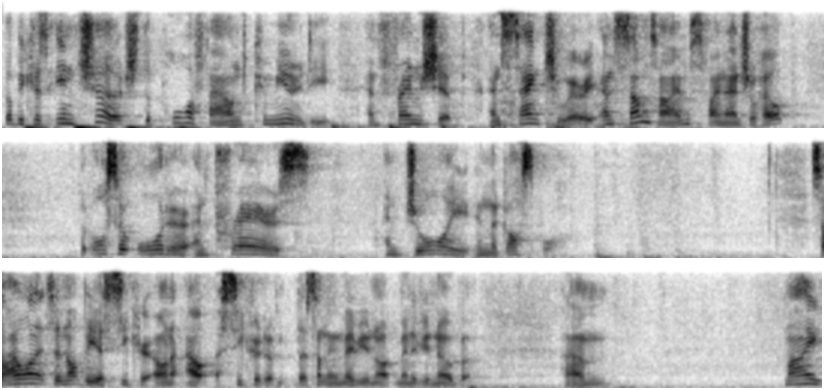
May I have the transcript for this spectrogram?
but because in church the poor found community and friendship and sanctuary and sometimes financial help, but also order and prayers and joy in the gospel. So I want it to not be a secret. I want to out a secret of there's something maybe not many of you know, but um, my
